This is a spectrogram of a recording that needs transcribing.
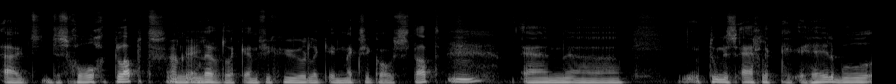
uit de school geklapt. Letterlijk en figuurlijk in Mexico-stad. Mm. En uh, toen is eigenlijk een heleboel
